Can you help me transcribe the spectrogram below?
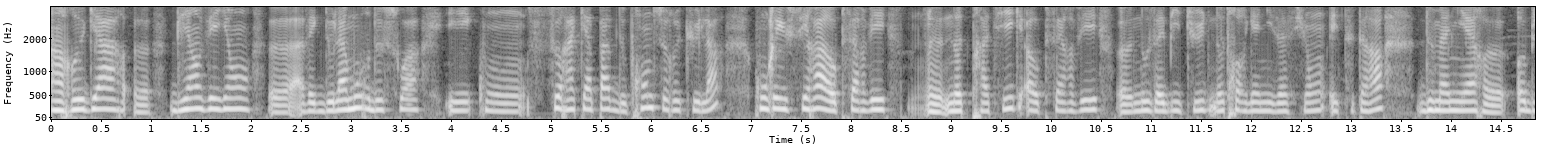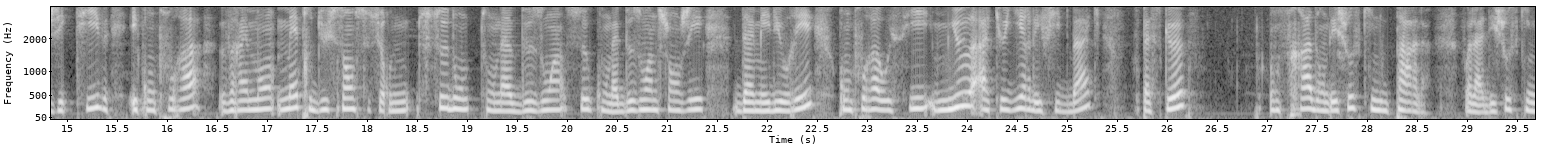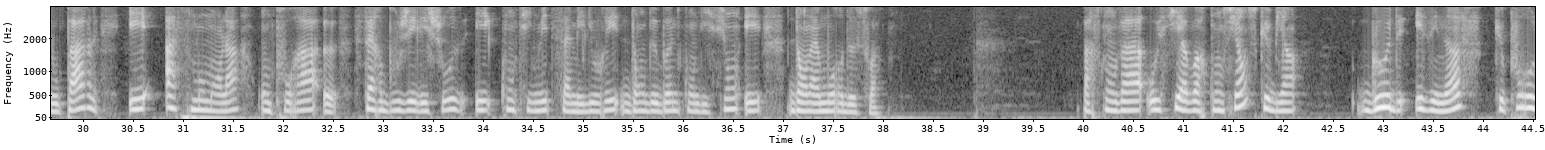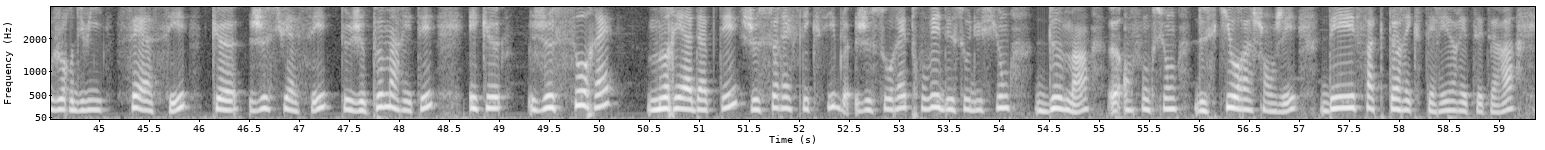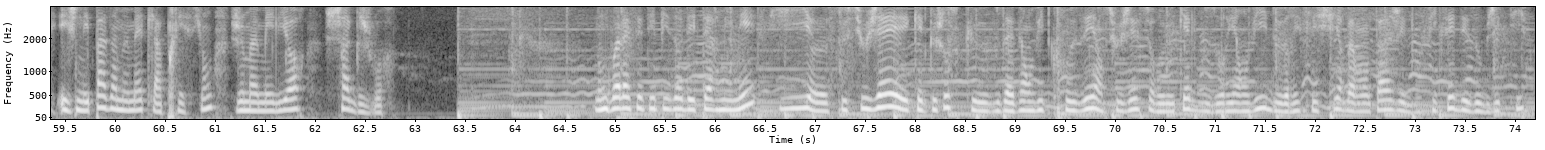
un, regard euh, bienveillant, euh, avec de l'amour de soi, et qu'on sera capable de prendre ce recul-là, qu'on réussira à observer euh, notre pratique, à observer nos habitudes, notre organisation, etc., de manière objective, et qu'on pourra vraiment mettre du sens sur ce dont on a besoin, ce qu'on a besoin de changer, d'améliorer, qu'on pourra aussi mieux accueillir les feedbacks parce que on sera dans des choses qui nous parlent. Voilà, des choses qui nous parlent et à ce moment-là, on pourra euh, faire bouger les choses et continuer de s'améliorer dans de bonnes conditions et dans l'amour de soi. Parce qu'on va aussi avoir conscience que bien good is enough, que pour aujourd'hui c'est assez, que je suis assez, que je peux m'arrêter et que je saurai me réadapter, je serai flexible, je saurai trouver des solutions demain euh, en fonction de ce qui aura changé, des facteurs extérieurs, etc. Et je n'ai pas à me mettre la pression, je m'améliore chaque jour. Donc voilà, cet épisode est terminé. Si euh, ce sujet est quelque chose que vous avez envie de creuser, un sujet sur lequel vous aurez envie de réfléchir davantage et de vous fixer des objectifs,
